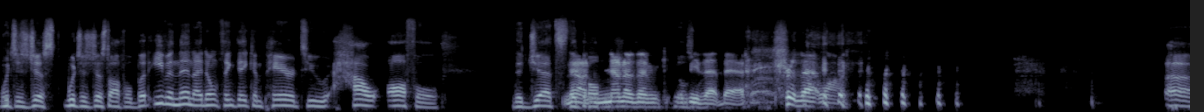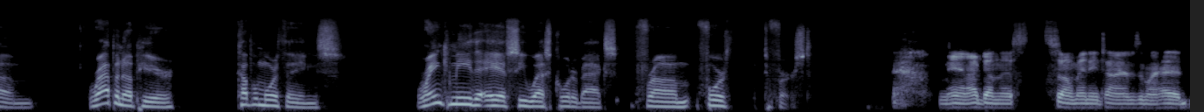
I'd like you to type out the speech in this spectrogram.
which is just which is just awful. But even then, I don't think they compare to how awful the Jets. the No, Dolphins, none of them will be that bad for that long. um, wrapping up here, a couple more things. Rank me the AFC West quarterbacks from fourth to first. Man, I've done this so many times in my head.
